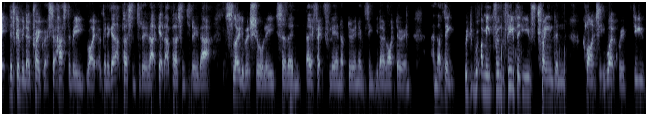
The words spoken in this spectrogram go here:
it, there's going to be no progress. It has to be right. I'm going to get that person to do that, get that person to do that, slowly but surely. So then they effectively end up doing everything you don't like doing. And yeah. I think, I mean, from the people that you've trained and clients that you work with, do you?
